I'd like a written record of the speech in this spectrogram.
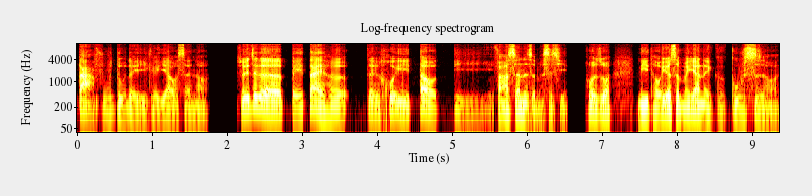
大幅度的一个跃升哈。所以这个北戴河的会议到底发生了什么事情，或者说里头有什么样的一个故事哈，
